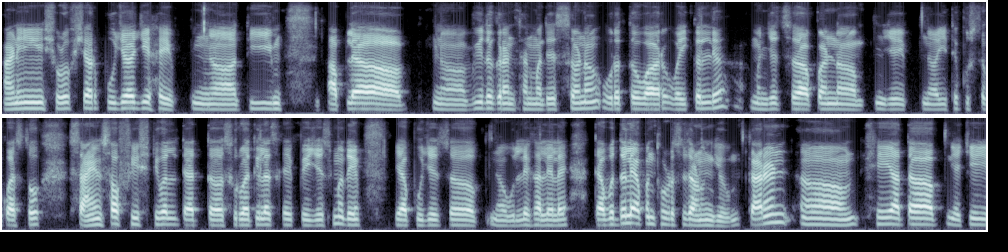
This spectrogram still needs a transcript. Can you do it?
आणि षोडोपचार पूजा जी आहे ती आपल्या विविध ग्रंथांमध्ये सण व्रत वार वैकल्य म्हणजेच आपण जे म्हणजे, इथे पुस्तक वाचतो. सायन्स ऑफ फेस्टिवल त्यात सुरुवातीलाच काही पेजेसमध्ये या पूजेचा उल्लेख आलेला आहे. त्याबद्दल आपण थोडस जाणून घेऊ. कारण हे आता याची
